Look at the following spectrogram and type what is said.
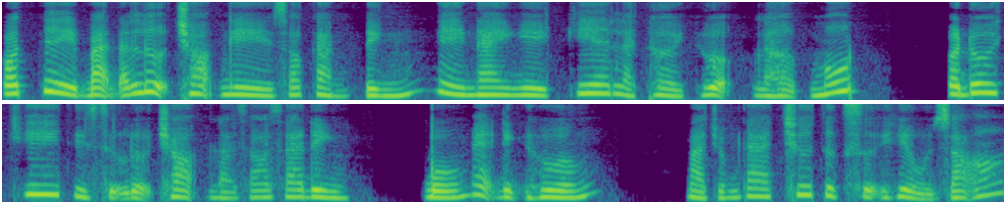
Có thể bạn đã lựa chọn nghề do cảm tính, nghề này nghề kia là thời thượng, là hợp mốt. Và đôi khi thì sự lựa chọn là do gia đình, bố mẹ định hướng mà chúng ta chưa thực sự hiểu rõ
